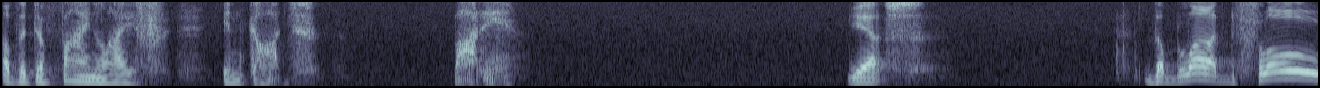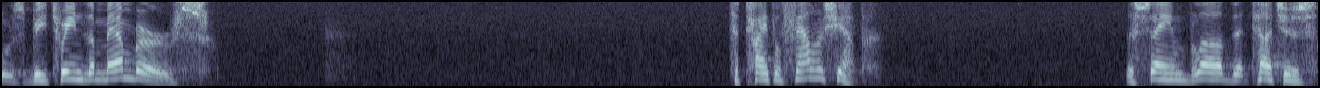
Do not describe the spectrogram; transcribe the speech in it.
of the divine life in God's body. Yes. The blood flows between the members. It's a type of fellowship. The same blood that touches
